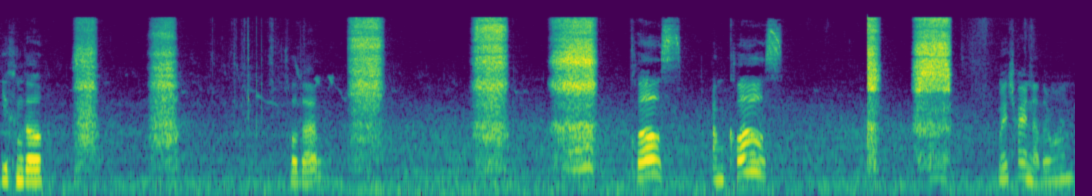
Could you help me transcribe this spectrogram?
you can go hold up close. I'm close. Let me try another one.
